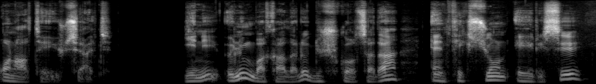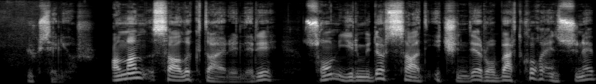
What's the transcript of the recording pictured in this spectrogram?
16'ya yükseldi. Yeni ölüm vakaları düşük olsa da enfeksiyon eğrisi yükseliyor. Alman sağlık daireleri son 24 saat içinde Robert Koch Enstitüsü'ne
